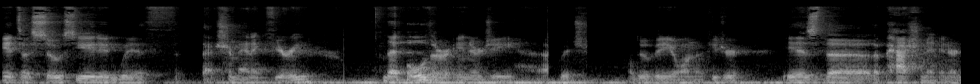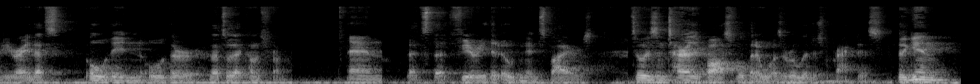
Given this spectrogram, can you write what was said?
it's associated with that shamanic fury, that other energy, uh, which I'll do a video on in the future, is the the passionate energy, right? That's Odin, Other. That's where that comes from, and that's that fury that Odin inspires. So it's entirely possible that it was a religious practice. But again,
